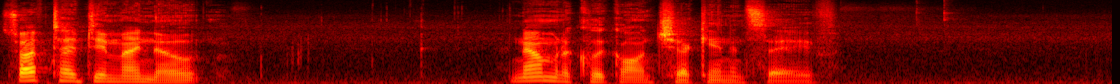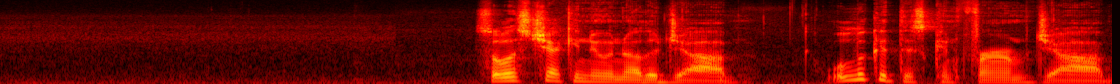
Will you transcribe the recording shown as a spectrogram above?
So I've typed in my note. Now I'm going to click on check in and save. So let's check into another job. We'll look at this confirmed job.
